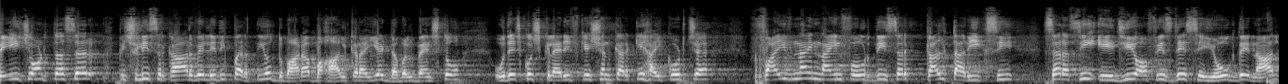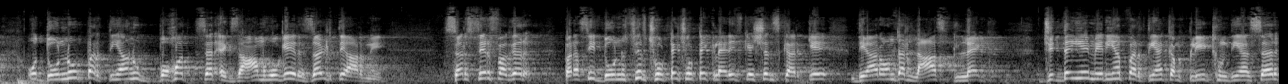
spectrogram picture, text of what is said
23 ਚੌਂਟ ਤਾਂ ਸਰ ਪਿਛਲੀ ਸਰਕਾਰ ਵੇਲੇ ਦੀ ਭਰਤੀ, ਉਹ ਦੁਬਾਰਾ ਬਹਾਲ ਕਰਾਈ ਹੈ ਡਬਲ ਬੈਂਚ ਤੋਂ। ਉਹਦੇ 'ਚ ਕੁਝ ਕਲੈਰੀਫਿਕੇਸ਼ਨ ਕਰਕੇ ਹਾਈ ਕੋਰਟ 'ਚ ਹੈ। 5994 ਦੀ ਸਰ ਕੱਲ ਤਾਰੀਖ ਸੀ। ਸਰ, ਅਸੀਂ ਏਜੀ ਆਫਿਸ ਦੇ ਸਹਿਯੋਗ ਦੇ ਨਾਲ ਉਹ ਦੋਨੋਂ ਭਰਤੀਆਂ ਨੂੰ ਬਹੁਤ ਸਰ ਐਗਜ਼ਾਮ ਹੋ ਗਏ ਰਿਜ਼ਲਟ ਤਿਆਰ ਨੇ। ਸਰ, ਸਿਰਫ ਅਗਰ, ਪਰ ਅਸੀਂ ਦੋਨੋਂ, ਸਿਰਫ ਛੋਟੇ ਛੋਟੇ ਕਲੈਰੀਫਿਕੇਸ਼ਨਸ ਕਰਕੇ they are on the last leg ਜਿੱਦਾਂ ਹੀ ਇਹ ਮੇਰੀਆਂ ਭਰਤੀਆਂ ਕੰਪਲੀਟ ਹੁੰਦੀਆਂ, sir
